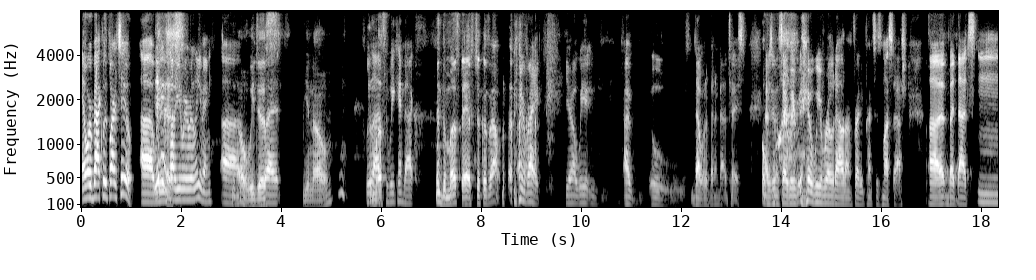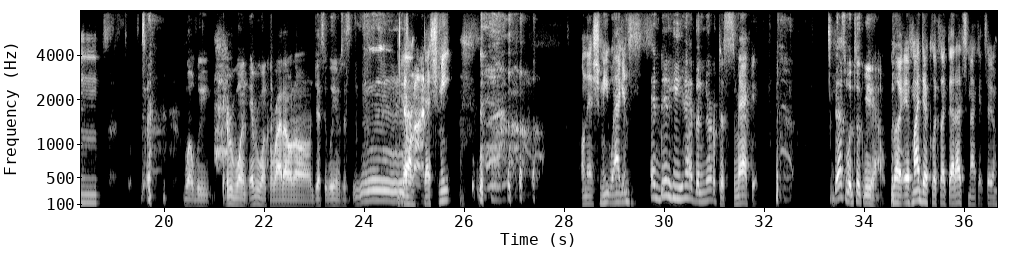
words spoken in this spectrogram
And we're back with part two. Uh, we didn't tell you we were leaving. Uh, no, we just, you know, we left. must- We came back. the mustache took us out. right. You know, we. I. Ooh, that would have been in bad taste. I was going to say we we rode out on Freddie Prinze's mustache, uh, but that's. Mm, well, we everyone everyone can ride out on Jesse Williams. Mm, yeah, never mind. that Schmeat on that Schmeat wagon. And then he had the nerve to smack it. That's what took me out. Look, if my dick looked like that, I'd smack it too.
